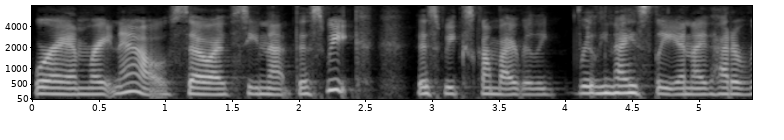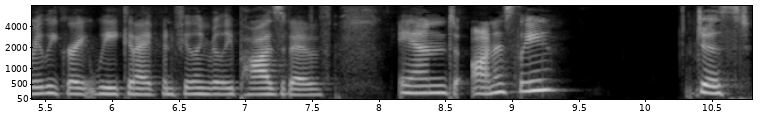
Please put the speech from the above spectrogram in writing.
where I am right now. So I've seen that this week. This week's gone by really, really nicely, and I've had a really great week, and I've been feeling really positive. And honestly, just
